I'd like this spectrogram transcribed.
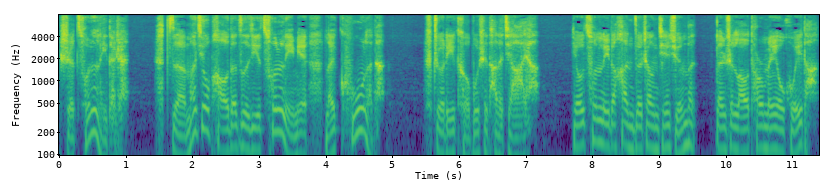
是村里的人，怎么就跑到自己村里面来哭了呢？这里可不是他的家呀！有村里的汉子上前询问，但是老头没有回答，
